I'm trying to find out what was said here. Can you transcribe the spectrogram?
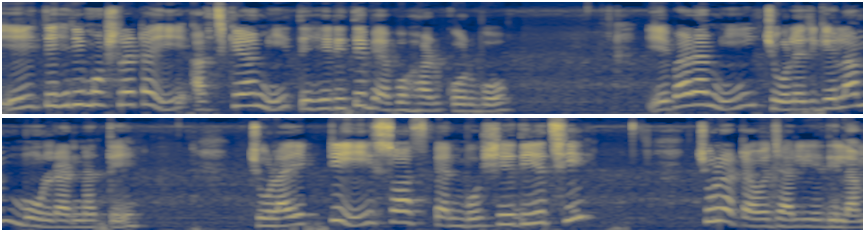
এই তেহরি মশলাটাই আজকে আমি তেহেরিতে ব্যবহার করব। এবার আমি চলে গেলাম মূল রান্নাতে। চোলায় একটি সসপ্যান বসিয়ে দিয়েছি। চুলাটাও জ্বালিয়ে দিলাম।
